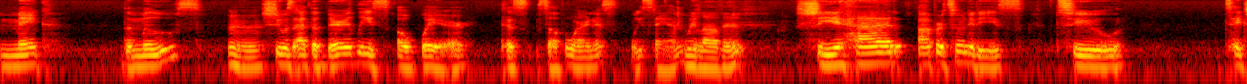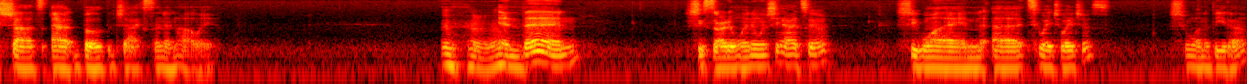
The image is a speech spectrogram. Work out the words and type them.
make the moves, Mm-hmm. she was at the very least aware, because self-awareness, we stand We love it. she had opportunities to take shots at both Jackson and Holly. Mm-hmm. And then she started winning when she had to. She won uh, two HOHs. She won a veto,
